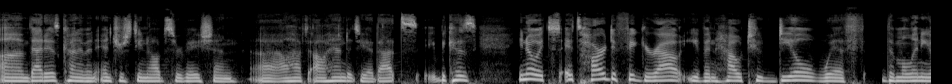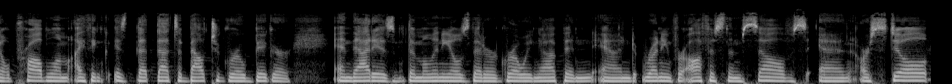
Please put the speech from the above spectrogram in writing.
Um, that is kind of an interesting observation. Uh, I'll have to, I'll hand it to you. That's because you know it's it's hard to figure out even how to deal with the millennial problem. I think is that that's about to grow bigger, and that is the millennials that are growing up and and running for office themselves and are still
